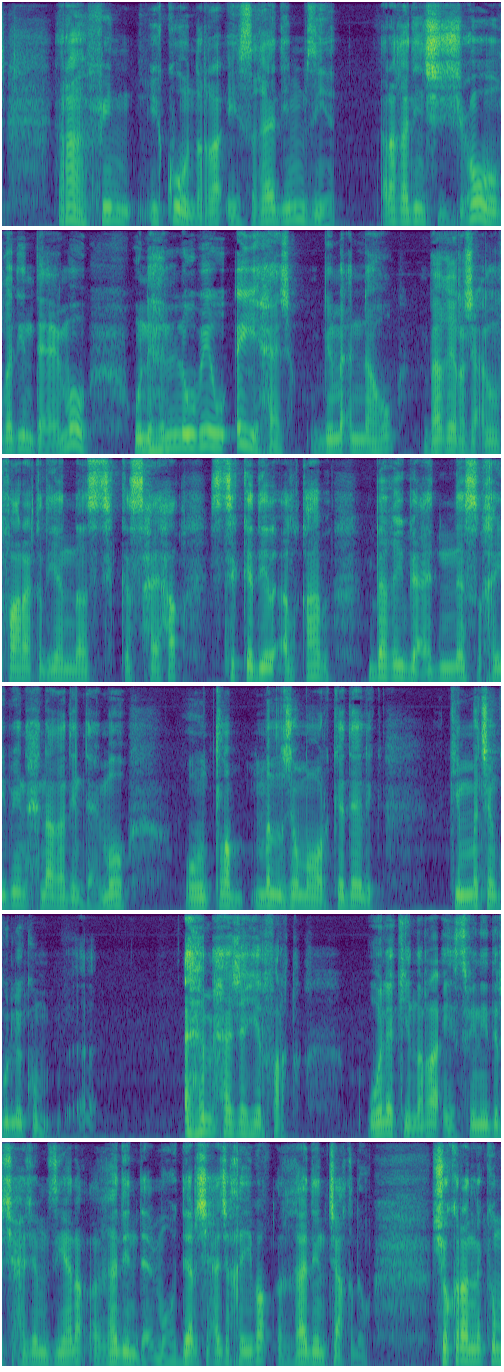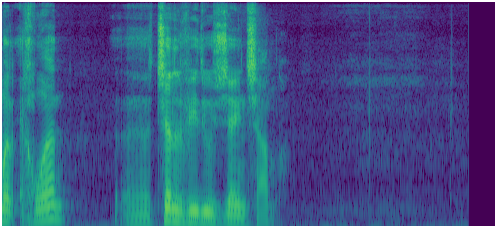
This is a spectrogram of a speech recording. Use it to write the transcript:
راه فين يكون الرئيس؟ غادي مزيان. راه غادي نشجعوه وغادي ندعموه ونهلو به أي حاجة. بما أنه باغي يرجع للفريق ديالنا السكة الصحيحة السكة ديال الألقاب باغي يبعد الناس الخايبين حنا غادي ندعموه ونطلب من الجمهور. كذلك كما تنقول لكم أهم حاجة هي الفرق. ولكن الرئيس فين يدير شي حاجة مزيانة غادي ندعموه. دار شي حاجة خايبة غادي ننتقدوه شكرا لكم الإخوان. حتى الفيديو الجاي إن شاء الله.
